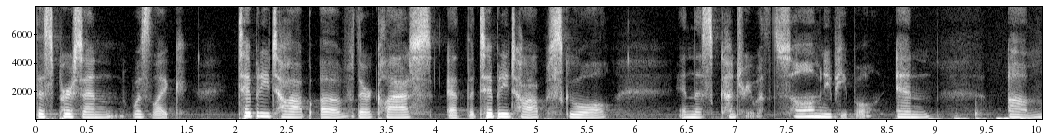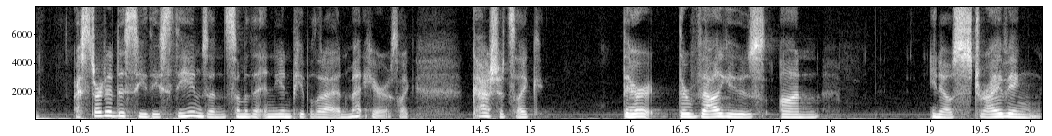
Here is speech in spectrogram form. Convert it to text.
this person was like tippity top of their class at the tippity top school in this country with so many people. And um, I started to see these themes and some of the Indian people that I had met here. It's like, gosh, it's like their their values on you know striving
